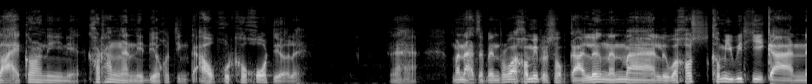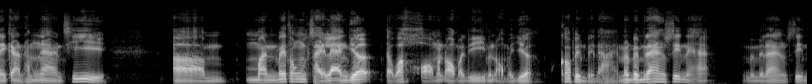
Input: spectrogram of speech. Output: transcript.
หลายกรณีเนี่ยเขาทำงานนิดเดียวก็จริงแต่เอาพุทเขาโคตรเยอะเลย นะฮะมันอาจจะเป็นเพราะว่าเขามีประสบการณ์เรื่องนั้นมา หรือว่าเขาเขามีวิธีการในการทำงานที่มันไม่ต้องใส่แรงเยอะ แต่ว่าของมันออกมาดีมันออกมาเยอะ ก็เป็นไปได้ มันเป็นไปได้ทั้งสิ้นนะฮะเป็นไปได้ทั้งสิ้น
